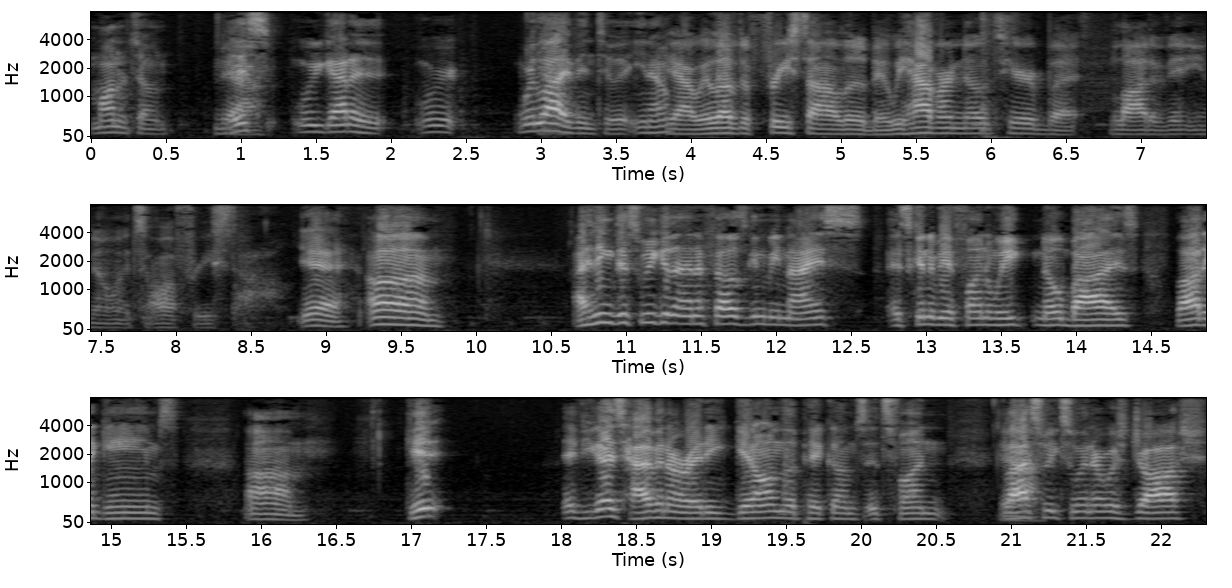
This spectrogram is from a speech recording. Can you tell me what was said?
monotone. Yeah. This we gotta we're we're live into it, you know. Yeah, we love to freestyle a little bit. We have our notes here, but a lot of it, you know, it's all freestyle. Yeah. Um, I think this week of the NFL is going to be nice. It's going to be a fun week. No byes, a lot of games. Um, get if you guys haven't already, get on the pickums. It's fun. Yeah. Last week's winner was Josh.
